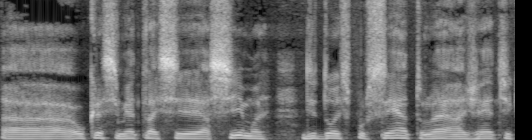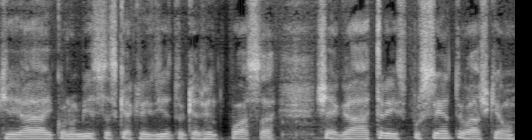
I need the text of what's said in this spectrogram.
a, o crescimento vai ser acima de 2%, né? a gente que há economistas que acreditam que a gente possa chegar a 3%, eu acho que é um,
